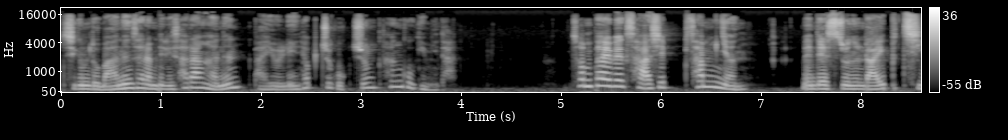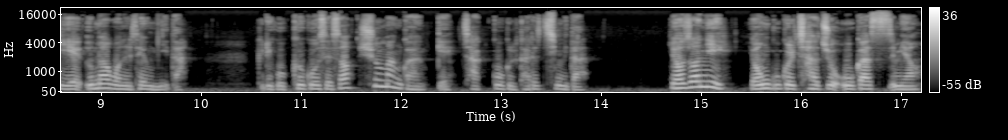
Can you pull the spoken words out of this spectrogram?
지금도 많은 사람들이 사랑하는 바이올린 협주곡 중 한 곡입니다. 1843년 멘델스존은 라이프치히에 음악원을 세웁니다. 그리고 그곳에서 슈만과 함께 작곡을 가르칩니다. 여전히 영국을 자주 오갔으며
